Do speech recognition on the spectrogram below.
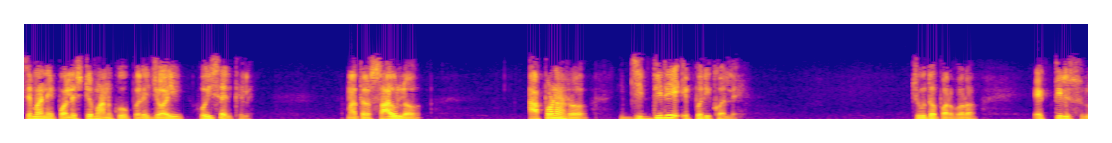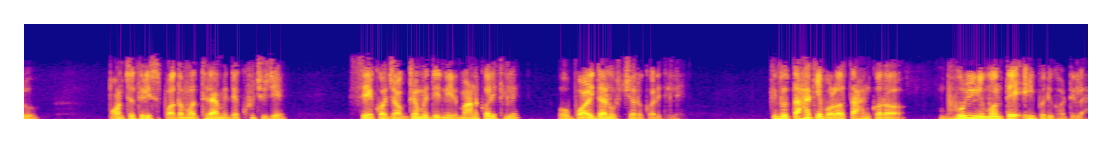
ସେମାନେ ପଲିଷ୍ଟିୟମାନଙ୍କ ଉପରେ ଜୟୀ ହୋଇସାରିଥିଲେ। ମାତ୍ର ସାଉଲ ଆପଣାର ଜିଦ୍ଦିରେ ଏପରି କଲେ। ଚଉଦ ପର୍ବର ଏକତିରିଶରୁ ପଞ୍ଚତିରିଶ ପଦ ମଧ୍ୟରେ ଆମେ ଦେଖୁଛୁ ଯେ ସେ ଏକ ଯଜ୍ଞବେଦୀ ନିର୍ମାଣ କରିଥିଲେ ଓ ବଳିଦାନ ଉତ୍ସର କରିଥିଲେ। କିନ୍ତୁ ତାହା କେବଳ ତାହାଙ୍କର ଭୁଲ ନିମନ୍ତେ ଏହିପରି ଘଟିଲା।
